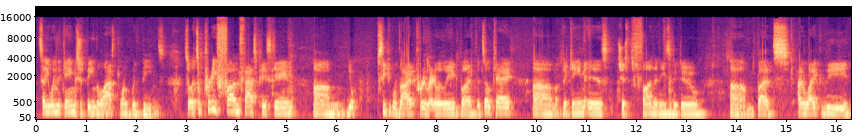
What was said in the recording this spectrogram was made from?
That's how you win the game, is just being the last one with beans. So it's a pretty fun, fast-paced game. Um, you'll see people die pretty regularly, but it's okay. Um, the game is just fun and easy to do. Um, but I like the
